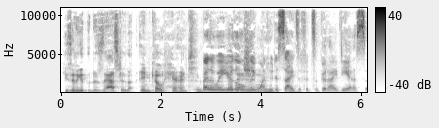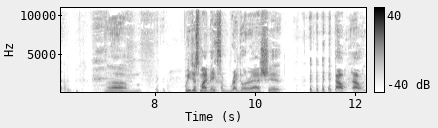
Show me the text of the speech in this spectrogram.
He's gonna get the disaster, the incoherent. By the way, you're the only one who decides if it's a good idea. So um We just might make some regular ass shit out out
